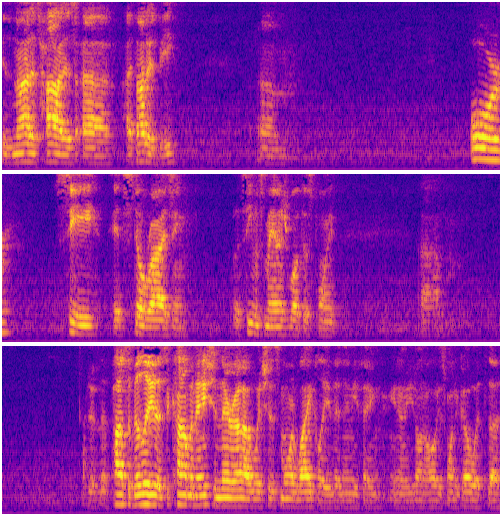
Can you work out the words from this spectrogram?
is not as hot as uh, I thought it'd be. Um, or C, it's still rising. It seems manageable at this point. Um, the, possibility that's a combination thereof, which is more likely than anything. You know, you don't always want to go with the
